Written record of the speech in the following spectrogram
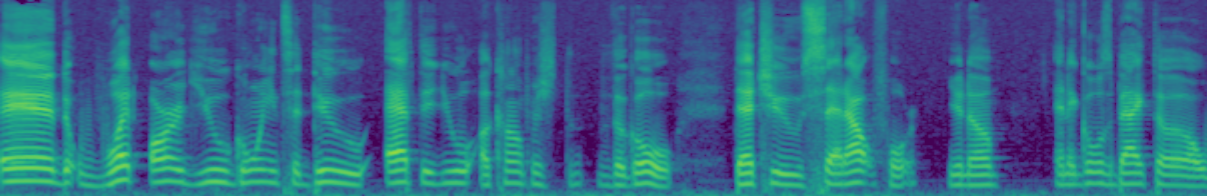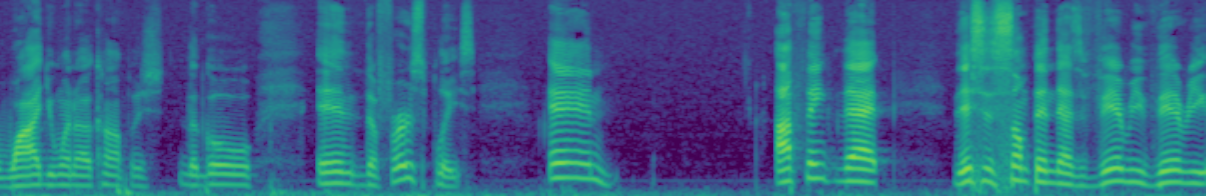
And what are you going to do after you accomplish the goal that you set out for? You know, and it goes back to why you want to accomplish the goal in the first place. And I think that this is something that's very, very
